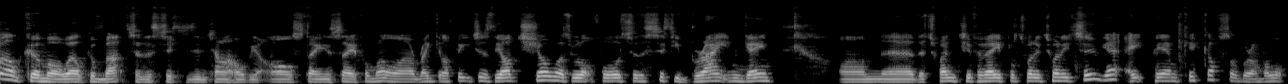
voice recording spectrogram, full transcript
Welcome or welcome back to the Citizen channel. I hope you're all staying safe and well. Our regular features, the odd show, as we look forward to the City Brighton game on uh, the 20th of April 2022. Yeah, 8 pm kickoff, so going have a look.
